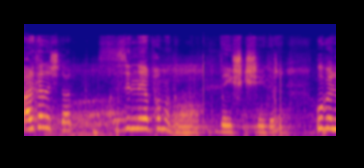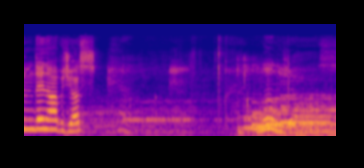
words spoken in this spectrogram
Arkadaşlar sizinle yapamadım değişik şeyleri. Bu bölümde ne yapacağız? Bunu alacağız.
